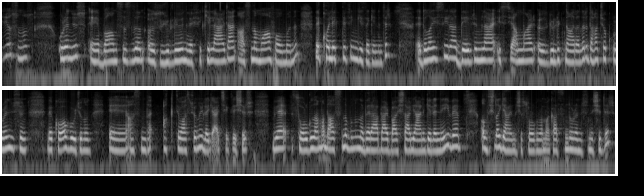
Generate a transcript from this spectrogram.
Biliyorsunuz Uranüs e, bağımsızlığın, özgürlüğün ve fikirlerden aslında muaf olmanın ve kolektifin gezegenidir. E, dolayısıyla devrimler, isyanlar, özgürlük naraları daha çok Uranüs'ün ve Kova burcunun e, aslında aktivasyonuyla gerçekleşir ve sorgulama da aslında bununla beraber başlar. Yani geleneği ve alışılagelmişi sorgulamak aslında Uranüs'ün işidir.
